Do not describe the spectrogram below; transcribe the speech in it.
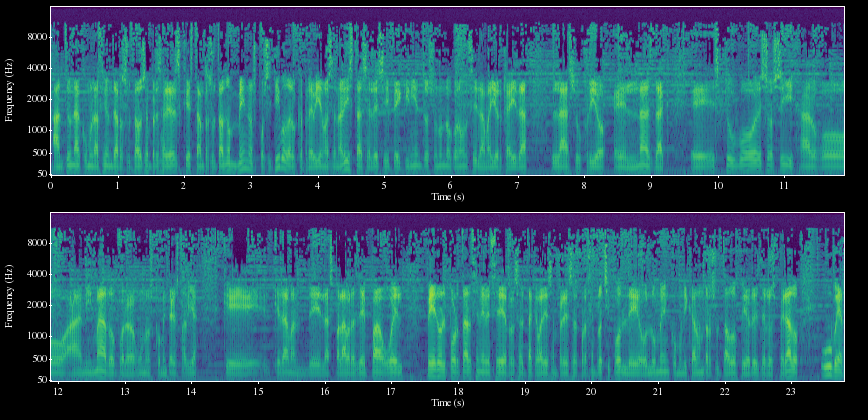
ante una acumulación de resultados empresariales que están resultando menos positivo de lo que prevían los analistas. El S&P 500 un 1,11 y la mayor caída la sufrió el Nasdaq. Eh, estuvo, eso sí, algo animado por algunos comentarios todavía que quedaban de las palabras de Powell, pero el portal CNBC resalta que varias empresas, por ejemplo Chipotle o Lumen, comunicaron resultados peores de lo esperado. Uber,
